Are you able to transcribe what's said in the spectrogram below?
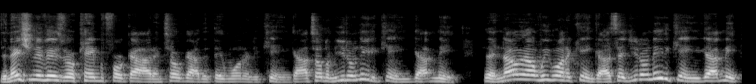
The nation of Israel came before God and told God that they wanted a king. God told them, You don't need a king, you got me. Said, No, no, we want a king. God said, You don't need a king, you got me. He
